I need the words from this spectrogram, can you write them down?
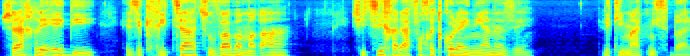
שלח לאדי איזו קריצה עצובה במראה, שהצליחה להפוך את כל העניין הזה לכמעט נסבל.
